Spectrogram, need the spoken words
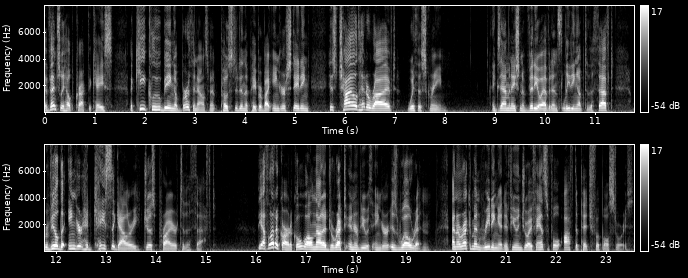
eventually helped crack the case, a key clue being a birth announcement posted in the paper by Enger stating his child had arrived with a scream. Examination of video evidence leading up to the theft revealed that Enger had cased the gallery just prior to the theft. The Athletic article, while not a direct interview with Enger, is well written, and I recommend reading it if you enjoy fanciful off the pitch football stories.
